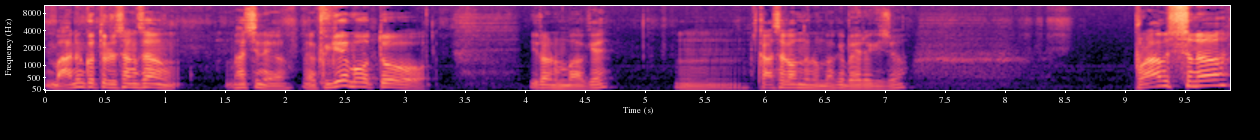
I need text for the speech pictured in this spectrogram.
많은 것들을 상상하시네요. 그게 뭐 또 이런 음악의 음, 가사가 없는 음악의 매력이죠. 브람스나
